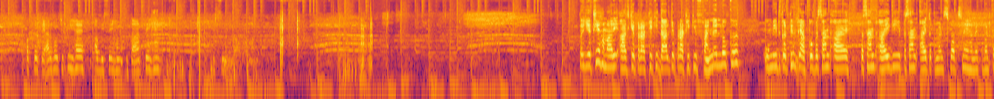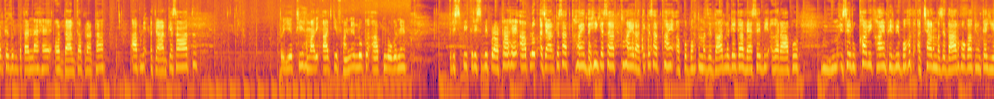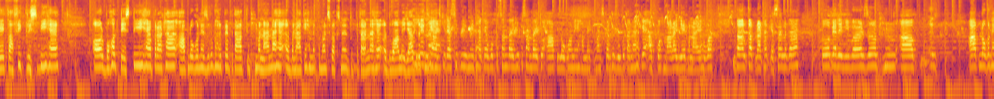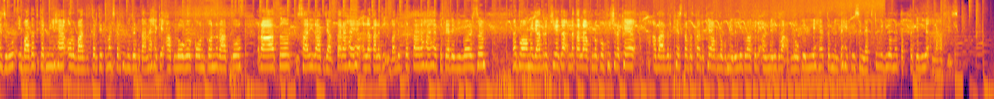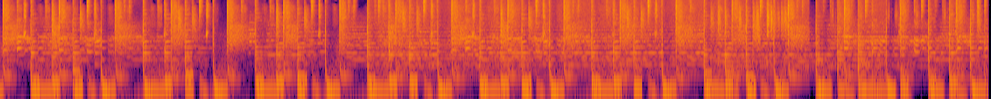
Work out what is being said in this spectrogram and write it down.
पक के तैयार हो चुकी है। अब इसे हम उतारते हैं। तो ये थी हमारी आज के पराठे की दाल के पराठे की फाइनल लुक उम्मीद करती हूँ कि आपको पसंद आए, पसंद आएगी। पसंद आए तो कमेंट्स बॉक्स में हमें कमेंट करके ज़रूर बताना है। और दाल का पराठा आपने अचार के साथ। तो ये थी हमारी आज की फाइनल लुक आप लोगों ने क्रिस्पी क्रिस्पी पराठा है। आप लोग अचार के साथ खाएँ, दही के साथ खाएँ, राते के साथ खाएँ, आपको बहुत मज़ेदार लगेगा। वैसे भी अगर आप, इसे रुखा भी खाएँ, फिर भी बहुत अच्छा और मज़ेदार होगा, क्योंकि ये काफ़ी क्रिस्पी है। और बहुत टेस्टी है पराठा। आप लोगों ने ज़रूर घर पे बता बनाना है और बना के हमें कमेंट्स बॉक्स में बताना है और दुआ में याद तो रखना है। आज की रेसिपी उम्मीद है कि वो पसंद आएगी पसंद आई तो आप लोगों ने हमें कमेंट्स करके ज़रूर बताना है कि आपको हमारा ये बनाया हुआ दाल का पराठा कैसा लगा। तो प्यारे व्यूवर्स आप आप लोगों ने ज़रूर इबादत करनी है और इबादत करके कमेंट्स करके मुझे बताना है कि आप लोग कौन कौन रात को रात सारी रात जागता रहा है अल्लाह ताला की इबादत करता रहा है। तो प्यारे व्यूवर्स दुआओं में याद रखिएगा। अल्लाह ताला आप लोग को खुश रखे, आबाद रखे बस्ता रखे। आप लोग मेरे लिए दुआ करें और मेरी दुआ आप लोगों के लिए है। तो मिलते हैं किसी नेक्स्ट वीडियो में। तब तक के लिए अल्लाह हाफिज़।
